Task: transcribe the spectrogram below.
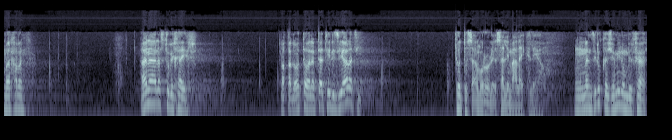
مرحبا أنا لست بخير لقد عدت ولم تأتي لزيارتي كنت سأمر لأسلم عليك اليوم منزلك جميل بالفعل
